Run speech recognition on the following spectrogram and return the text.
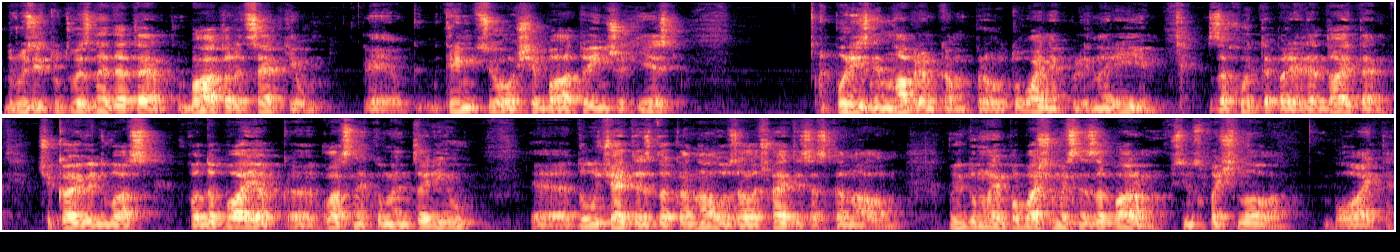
Друзі, тут ви знайдете багато рецептів. Е, Крім цього, ще багато інших є по різним напрямкам приготування кулінарії. Заходьте, переглядайте. Чекаю від вас вподобайок, е, класних коментарів. Е, Долучайтесь до каналу, залишайтеся з каналом. Ну і думаю, побачимось незабаром. Всім смачного. Бувайте!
